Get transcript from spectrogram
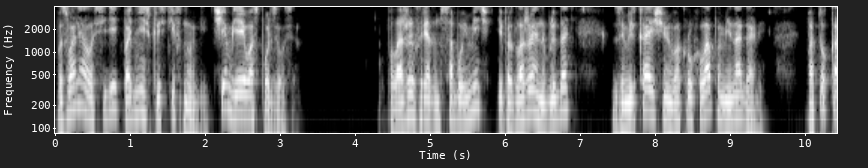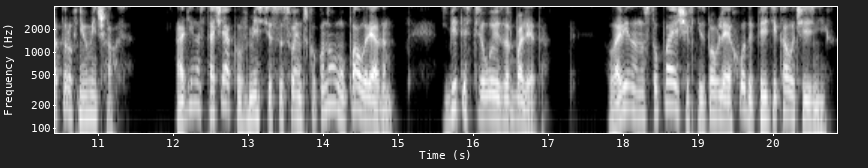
позволяла сидеть под ней, скрестив ноги, чем я и воспользовался. Положив рядом с собой меч и продолжая наблюдать за мелькающими вокруг лапами и ногами, поток которых не уменьшался. Один из тачаков вместе со своим скакуном упал рядом, сбитый стрелой из арбалета. Лавина наступающих, не сбавляя хода, перетекала через них.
